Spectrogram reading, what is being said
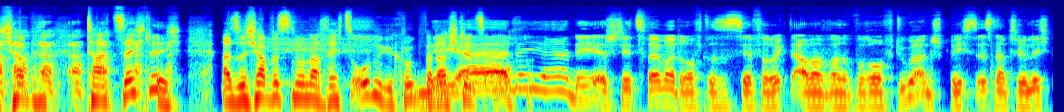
ich habe tatsächlich, also ich habe jetzt nur nach rechts oben geguckt, weil nee, da steht's ja, auch. Nee, ja, nee, es steht zweimal drauf, das ist sehr verrückt, aber worauf du ansprichst, ist natürlich,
